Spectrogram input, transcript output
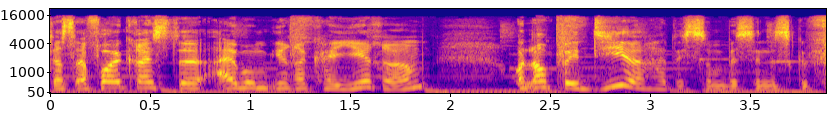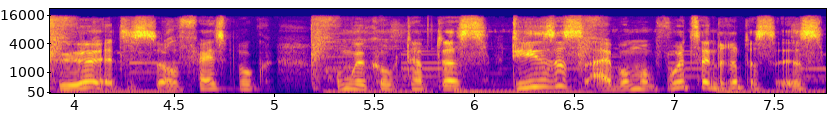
das erfolgreichste Album ihrer Karriere. Und auch bei dir hatte ich so ein bisschen das Gefühl, als ich so auf Facebook umgeguckt habe, dass dieses Album, obwohl es dein drittes ist,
